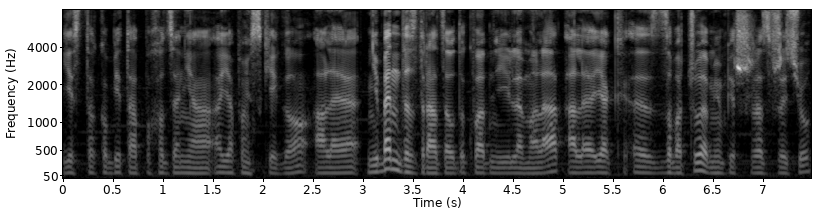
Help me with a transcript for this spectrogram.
Jest to kobieta pochodzenia japońskiego, ale nie będę zdradzał dokładnie ile ma lat, ale jak e, zobaczyłem ją pierwszy raz w życiu,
